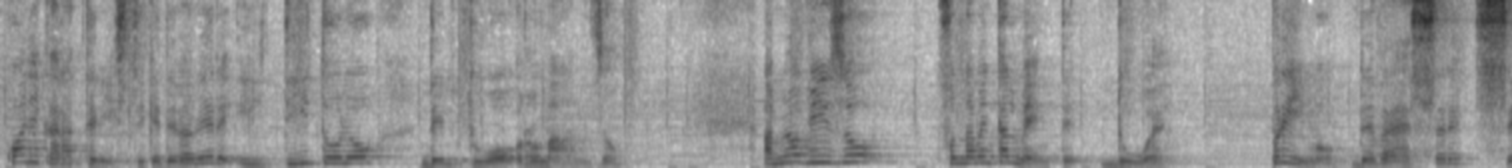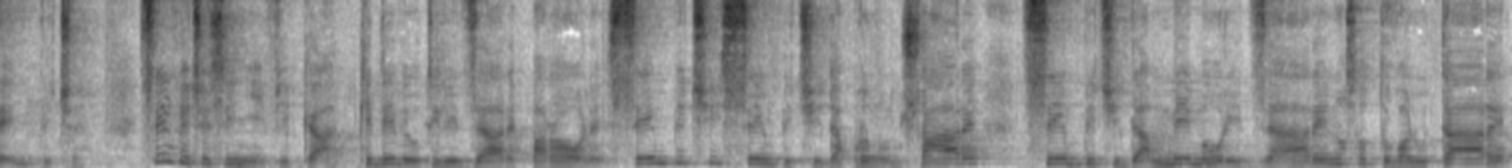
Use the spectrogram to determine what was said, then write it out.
Quali caratteristiche deve avere il titolo del tuo romanzo? A mio avviso fondamentalmente due. Primo, deve essere semplice. Semplice significa che deve utilizzare parole semplici, semplici da pronunciare, semplici da memorizzare, non sottovalutare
